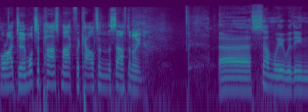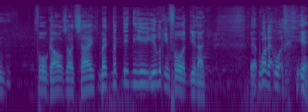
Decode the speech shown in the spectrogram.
All right, Derm, what's a pass mark for Carlton this afternoon? Uh, somewhere within four goals, I'd say. But but you, you're looking forward, you know. uh, What, what? Yeah,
